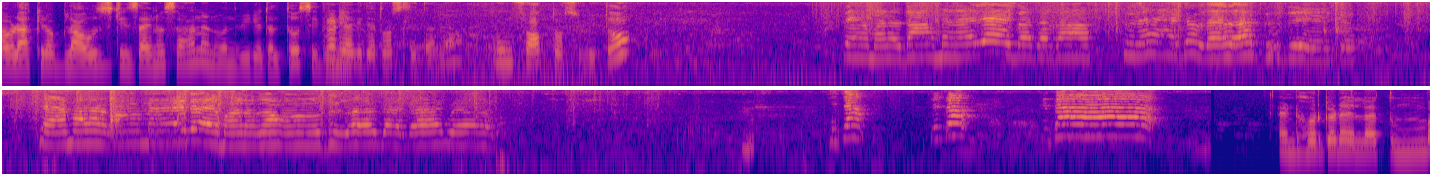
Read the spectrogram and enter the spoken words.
ಅವಳು ಹಾಕಿರೋ ಬ್ಲೌಸ್ ಡಿಸೈನು ಸಹ ನಾನು ಒಂದು ವೀಡಿಯೋದಲ್ಲಿ ತೋರಿಸಿದ್ದೀನಿ. ರೆಡಿ ಆಗಿದೆ ನಿನ್ನ ಫ್ರಾಕ್ ತೋರಿಸ್ಲಿತ್ತು ಆ್ಯಂಡ್ ಹೊರಗಡೆ ಎಲ್ಲ ತುಂಬ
